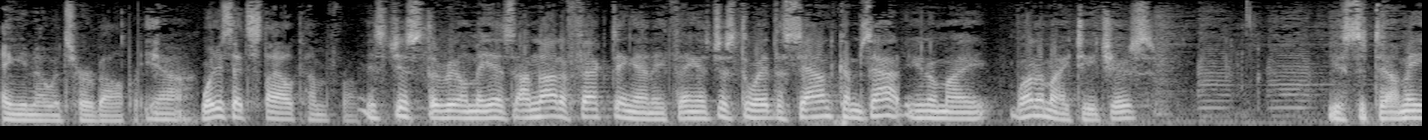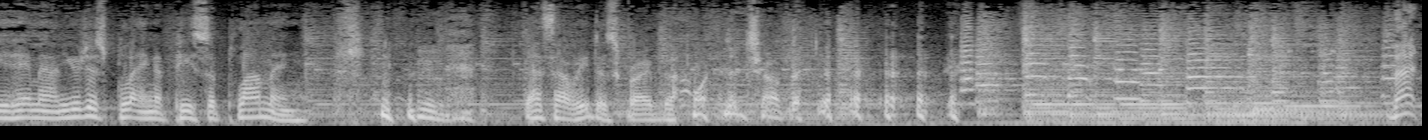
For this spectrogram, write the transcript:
and you know it's Herb Alpert. Yeah. Where does that style come from? It's just the real me. It's, I'm not affecting anything. It's just the way the sound comes out. You know, my one of my teachers used to tell me, "Hey, man, you're just playing a piece of plumbing." That's how he described the horn and the trumpet. That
